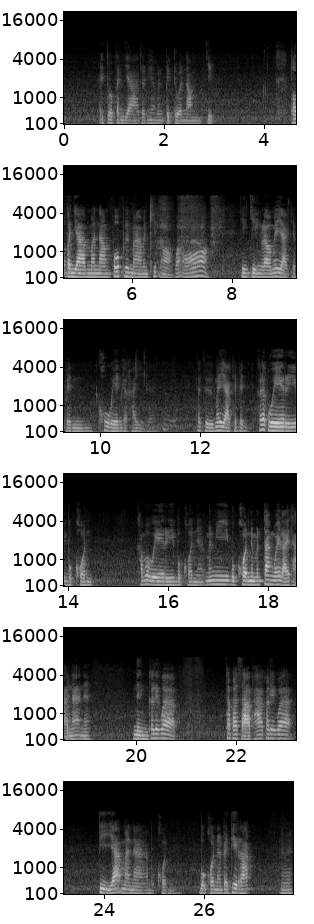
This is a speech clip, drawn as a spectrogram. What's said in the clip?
ไอตัวปัญญาตัวเนี้ยมันเป็นตัวนำจิต พอปัญญามานำปุ๊บขึ้นมามันคิดออกว่าอ๋อจริง ๆ เราไม่อยากจะเป็นคู่เวรกับใครอีกแล้วก็คือไม่อยากจะเป็นเขาเรียกเวรีบุคคลคำว่าเวรีบุคคลเนี่ย มันมีบุคคลเนี่ยมันตั้งไว้หลายฐานะนะหนึ่งก็เรียกว่า ถ้าภาษาพระเขาเรียกว่าปิยมานาบุคคล บุคคลนั้นเป็นที่รักใช่ไหม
